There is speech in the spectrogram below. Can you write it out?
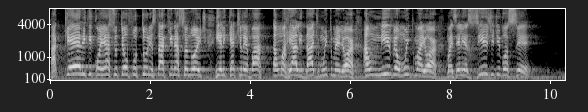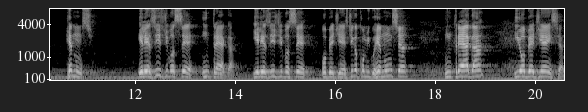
aquele que conhece o teu futuro está aqui nessa noite e ele quer te levar a uma realidade muito melhor, a um nível muito maior, mas ele exige de você você renúncia, ele exige de você entrega, e ele exige de você obediência. Diga comigo: renúncia, entrega e obediência.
